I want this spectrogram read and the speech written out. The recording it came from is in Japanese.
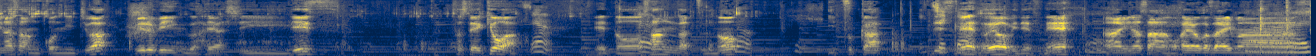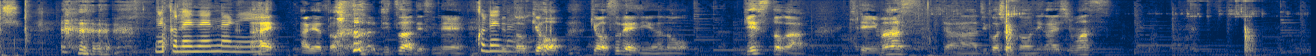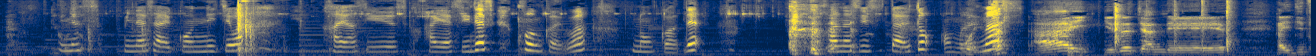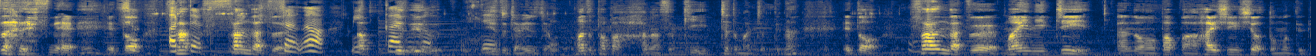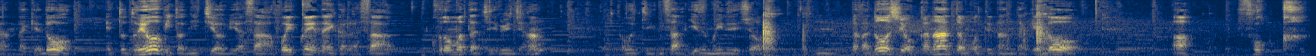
皆さんこんにちは。ウェルビーイング林です。そして今日はえっ、と3月の5日ですね。土曜日ですね。はい皆さんおはようございます。ねこれね何？はいありがとう。実はですねこれ何？えっと今日今日すでにあのゲストが来ています。じゃあ自己紹介お願いします。皆さんこんにちは林です林です今回は農家でお話ししたいと思います はい、ゆずちゃんです。はい、実はですね、えっと、さあって3月。そのあ3日のゆずちゃん、ゆずちゃん。まずパパ話すき、ちょっと待っちゃってな。えっと、3月、毎日、あの、パパ配信しようと思ってたんだけど、えっと、土曜日と日曜日はさ、保育園ないからさ、子供たちいるじゃん？お家にさ、ゆずもいるでしょ？うん。だからどうしようかなって思ってたんだけど、あ、そっか。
